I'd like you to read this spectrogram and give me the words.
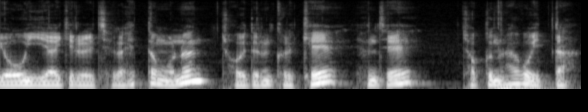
요 이야기를 제가 했던 거는 저희들은 그렇게 현재 접근을 하고 있다.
